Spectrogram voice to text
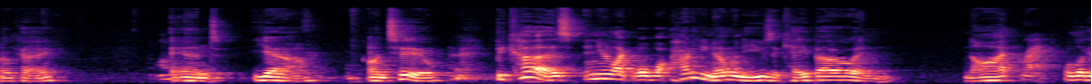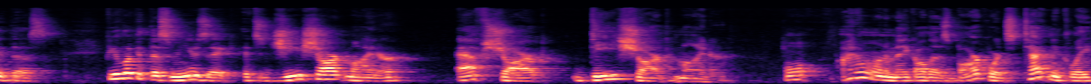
Okay. And yeah, on two because, and you're like, well, wh- how do you know when to use a capo and not? Right. Well, look at this. If you look at this music, it's G sharp minor, F sharp, D sharp minor. Well, I don't want to make all those bar chords. Technically,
